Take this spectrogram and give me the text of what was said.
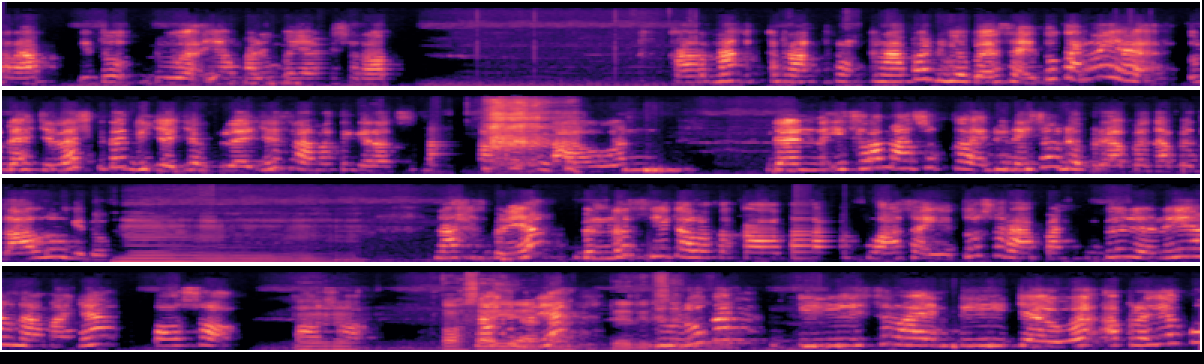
Arab itu dua yang paling banyak diserap. Karena kena- kenapa dua bahasa itu? Karena ya udah jelas kita dijajah Belanda selama 360 tahun dan Islam masuk ke Indonesia udah berabad-abad lalu gitu. Hmm. Nah, sebenarnya bener sih kalau kalau puasa itu serapan juga dari yang namanya poso. Poso. Poso Nah, iya sebenarnya kan dari dulu kan di selain di Jawa apalagi aku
